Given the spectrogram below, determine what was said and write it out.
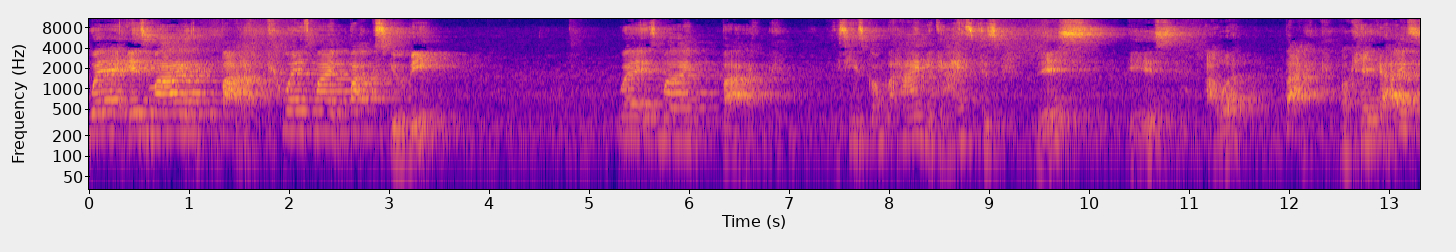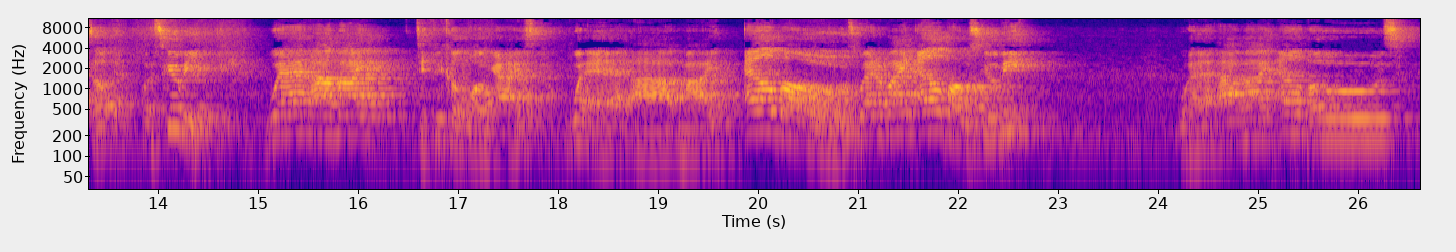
where is my back? Where's my back, Scooby? Where is my back? You see, it's gone behind me, guys, because this is our back. Okay, guys? So, well, Scooby, where difficult one, guys? Where are my elbows? Where are my elbows, Scooby? Where are my elbows?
